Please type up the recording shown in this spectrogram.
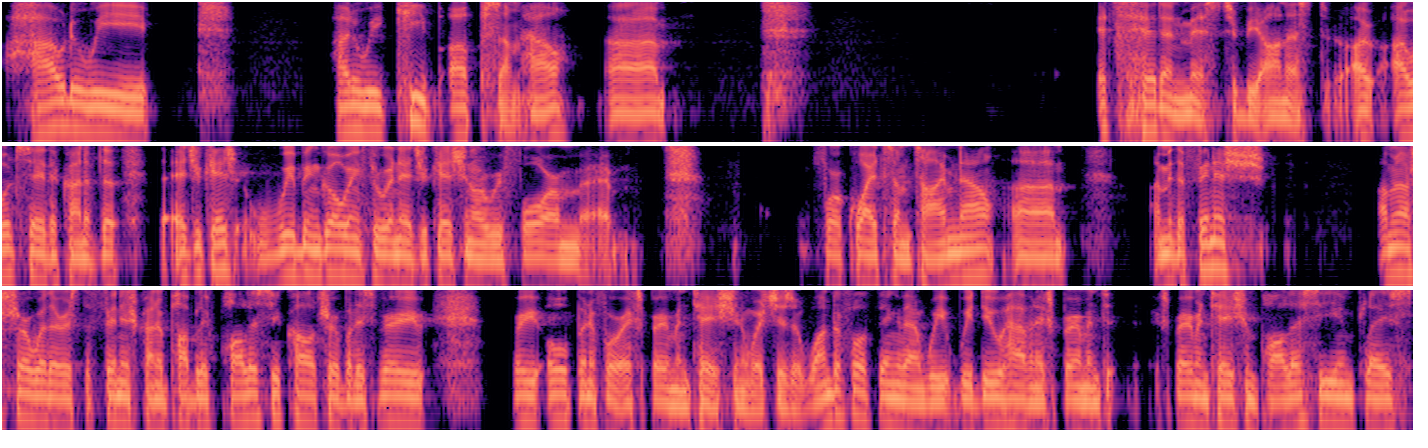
how do we how do we keep up somehow? Um, it's hit and miss to be honest. I, I, would say the kind of the, the, education we've been going through an educational reform um, for quite some time now. Um, i mean the finnish i'm not sure whether it's the finnish kind of public policy culture but it's very very open for experimentation which is a wonderful thing that we, we do have an experiment experimentation policy in place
